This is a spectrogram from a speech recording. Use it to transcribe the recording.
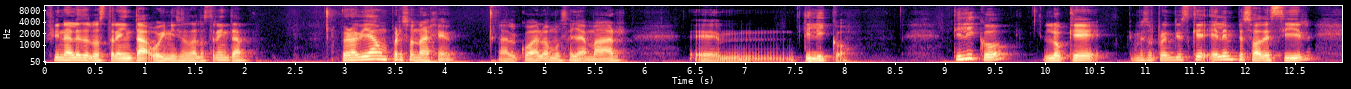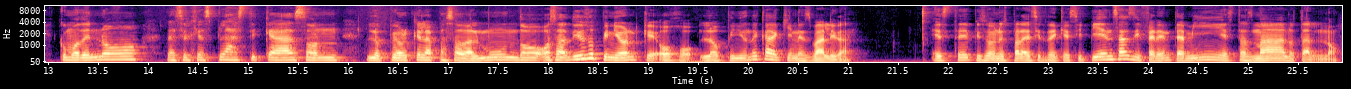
finales de los 30 o inicios de los 30. Pero había un personaje al cual vamos a llamar Em, Tilico. Tilico, lo que me sorprendió es que él empezó a decir como de no, las cirugías plásticas son lo peor que le ha pasado al mundo. O sea, dio su opinión que, ojo, la opinión de cada quien es válida. Este episodio no es para decirte que si piensas diferente a mí, estás mal o tal. No.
